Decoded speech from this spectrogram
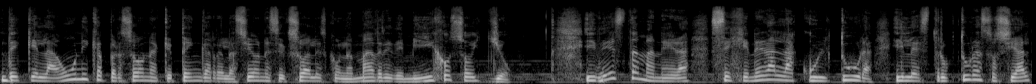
de que la única persona que tenga relaciones sexuales con la madre de mi hijo soy yo. Y de esta manera se genera la cultura y la estructura social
